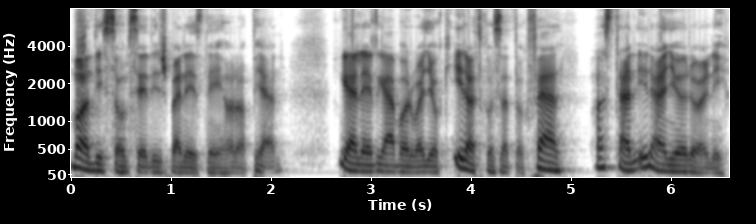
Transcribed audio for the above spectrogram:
Bandi szomszéd is benéz néha napján. Gellért Gábor vagyok, iratkozzatok fel, aztán irány örölni.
